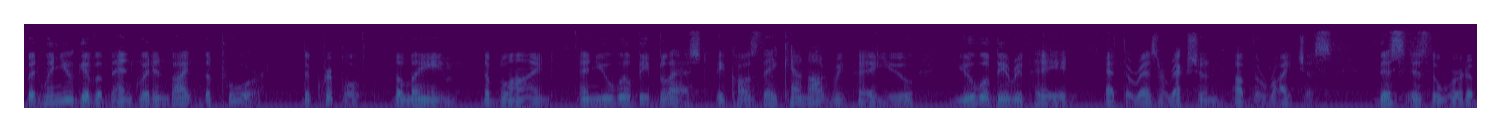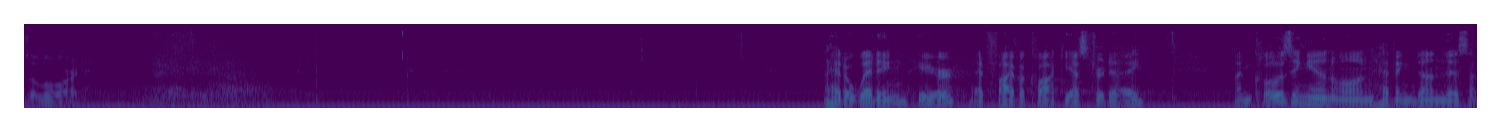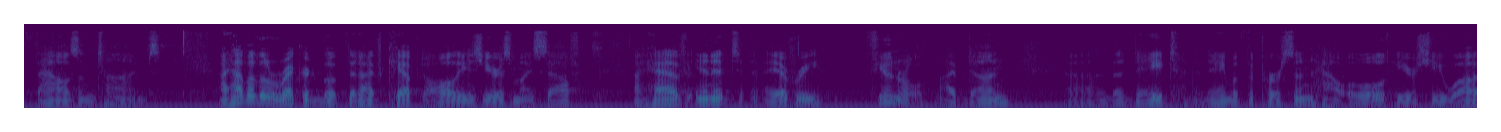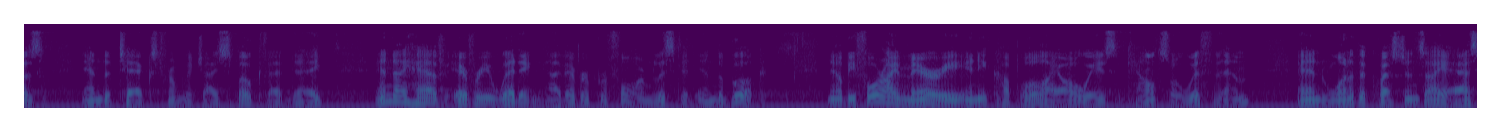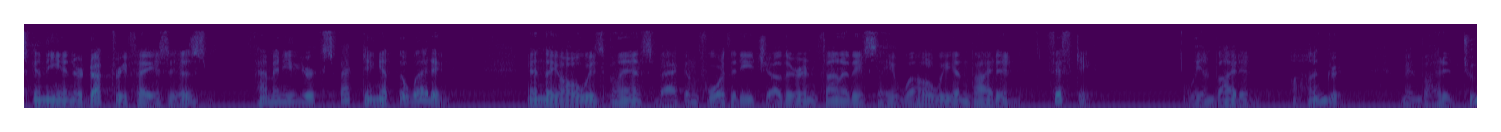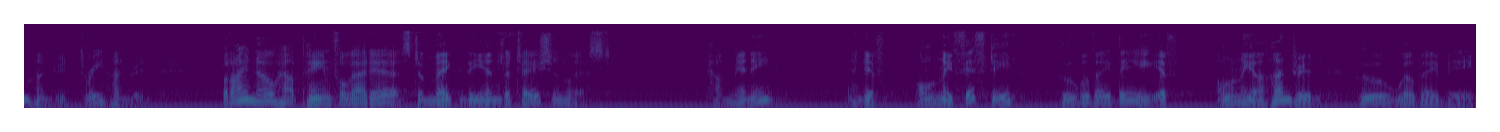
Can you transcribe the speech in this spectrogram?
But when you give a banquet, invite the poor, the crippled, the lame, the blind, and you will be blessed because they cannot repay you. You will be repaid at the resurrection of the righteous. This is the word of the Lord. I had a wedding here at 5 o'clock yesterday. I'm closing in on having done this a thousand times. I have a little record book that I've kept all these years myself. I have in it every funeral I've done, uh, the date, the name of the person, how old he or she was, and the text from which I spoke that day. And I have every wedding I've ever performed listed in the book. Now, before I marry any couple, I always counsel with them. And one of the questions I ask in the introductory phase is, How many are you expecting at the wedding? And they always glance back and forth at each other, and finally they say, Well, we invited 50. We invited 100. We invited 200, 300. But I know how painful that is to make the invitation list. How many? And if only 50, who will they be? If only a 100, who will they be?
